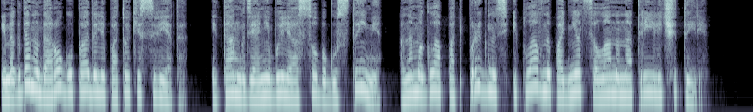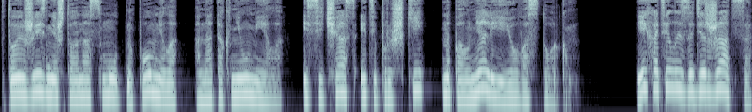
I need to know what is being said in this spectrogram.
Иногда на дорогу падали потоки света, и там, где они были особо густыми, она могла подпрыгнуть и плавно подняться лана на три или четыре. В той жизни, что она смутно помнила, она так не умела, и сейчас эти прыжки наполняли ее восторгом. Ей хотелось задержаться,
